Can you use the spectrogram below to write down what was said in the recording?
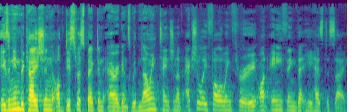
is an indication of disrespect and arrogance with no intention of actually following through on anything that he has to say.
